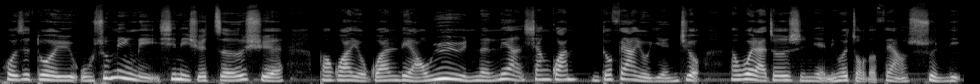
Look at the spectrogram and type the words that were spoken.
或者是对于武术、命理、心理学、哲学，包括有关疗愈、能量相关，你都非常有研究，那未来这二十年你会走得非常顺利。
